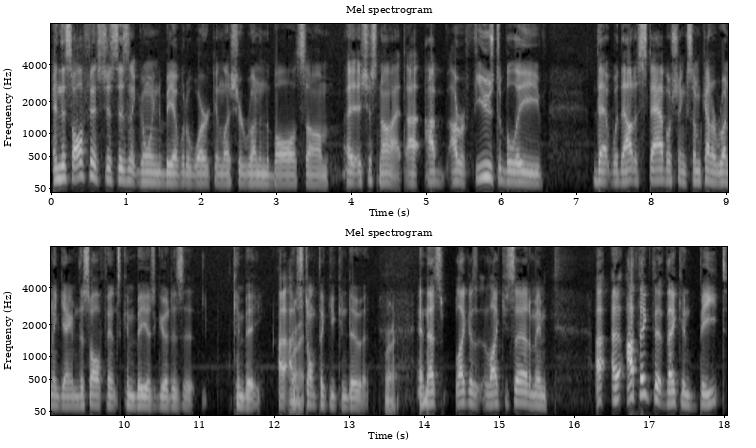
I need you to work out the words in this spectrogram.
And this offense just isn't going to be able to work unless you're running the ball some. It's just not. I I, I refuse to believe that without establishing some kind of running game, this offense can be as good as it can be. I, I Right. just don't think you can do it Right. and that's like like you said. I mean, I- I think that they can beat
